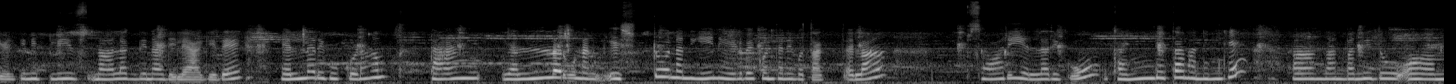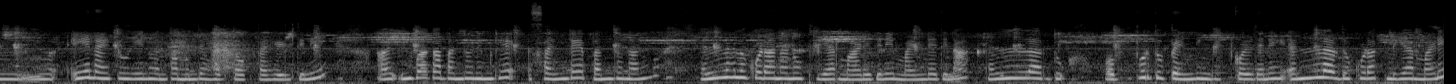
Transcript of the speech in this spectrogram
ಕೇಳ್ತೀನಿ. ಪ್ಲೀಸ್ ನಾಲ್ಕು ದಿನ ಡಿಲೇ ಆಗಿದೆ. ಎಲ್ಲರಿಗೂ ಕೂಡ ಥ್ಯಾಂಕ್ ಎಲ್ಲರಿಗೂ ನನಗೆ ಎಷ್ಟು ನನಗೆ ಏನು ಹೇಳಬೇಕು ಅಂತಲೇ ಗೊತ್ತಾಗ್ತಾಯಿಲ್ಲ ಸಾರಿ ಎಲ್ಲರಿಗೂ. ಖಂಡಿತ ನಾನು ನಿಮಗೆ ನಾನು ಬಂದಿದ್ದು ಏನಾಯಿತು, ಏನು ಅಂತ ಮುಂದೆ ಹೋಗ್ತಾ ಹೋಗ್ತಾ ಹೇಳ್ತೀನಿ. ಇವಾಗ ಬಂದು ನಿಮಗೆ ಸಂಡೇ ಬಂದು ನಾನು ಎಲ್ಲನೂ ಕೂಡ ನಾನು ಕ್ಲಿಯರ್ ಮಾಡಿದ್ದೀನಿ. ಮಂಡೇ ದಿನ ಎಲ್ಲರದ್ದು ಒಬ್ಬರದ್ದು ಪೆಂಡಿಂಗ್ ಇಟ್ಕೊಳ್ದೇನೆ ಎಲ್ಲರದ್ದು ಕೂಡ ಕ್ಲಿಯರ್ ಮಾಡಿ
